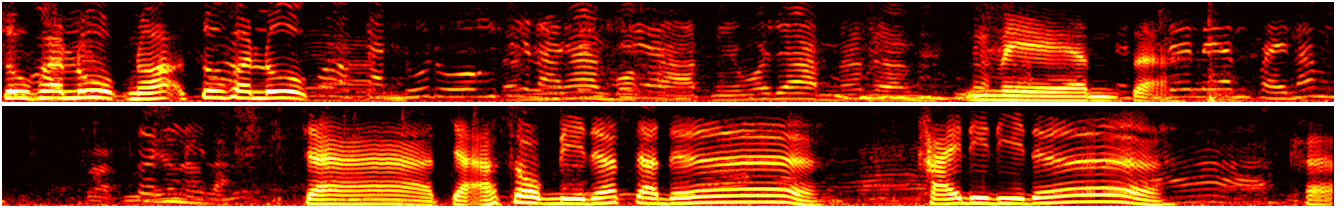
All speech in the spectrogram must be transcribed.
สู้เพื่อลูกเนาะสู้เพื่อลูกก็กันดูดวงแต่สิมีล่ะงาจันงบ่เสียขาดนี่ว่าย่านนะดังแมนจ้ะได้เล่นไปน้ำเพิ่นนี่ล่ะ จ้าจะเอาโชคดีเด้อจ้ะเด้อขายดีๆเด้ออ่า ค่ะ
